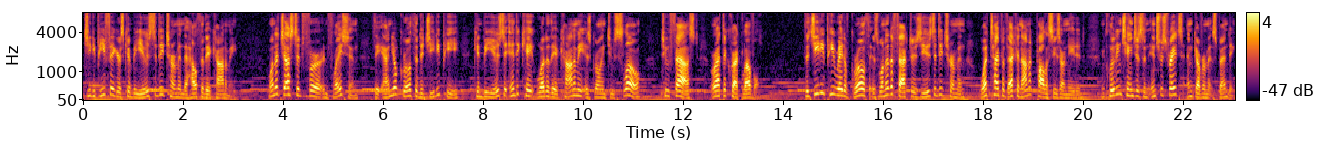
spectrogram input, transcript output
GDP figures can be used to determine the health of the economy. When adjusted for inflation, the annual growth of the GDP can be used to indicate whether the economy is growing too slow, too fast, or at the correct level. The GDP rate of growth is one of the factors used to determine what type of economic policies are needed, including changes in interest rates and government spending.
